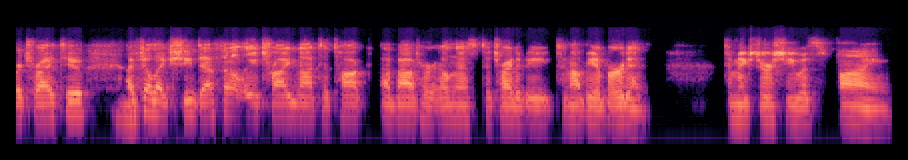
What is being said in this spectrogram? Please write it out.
or try to. Mm-hmm. I feel like she definitely tried not to talk about her illness to try to be to not be a burden, to make sure she was fine.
